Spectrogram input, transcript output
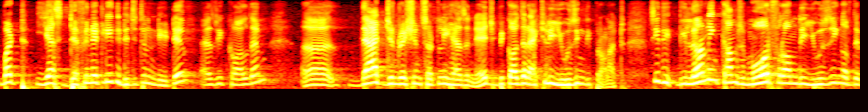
But yes, definitely the digital native, as we call them, uh, that generation certainly has an edge because they're actually using the product. See, the, the learning comes more from the using of the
